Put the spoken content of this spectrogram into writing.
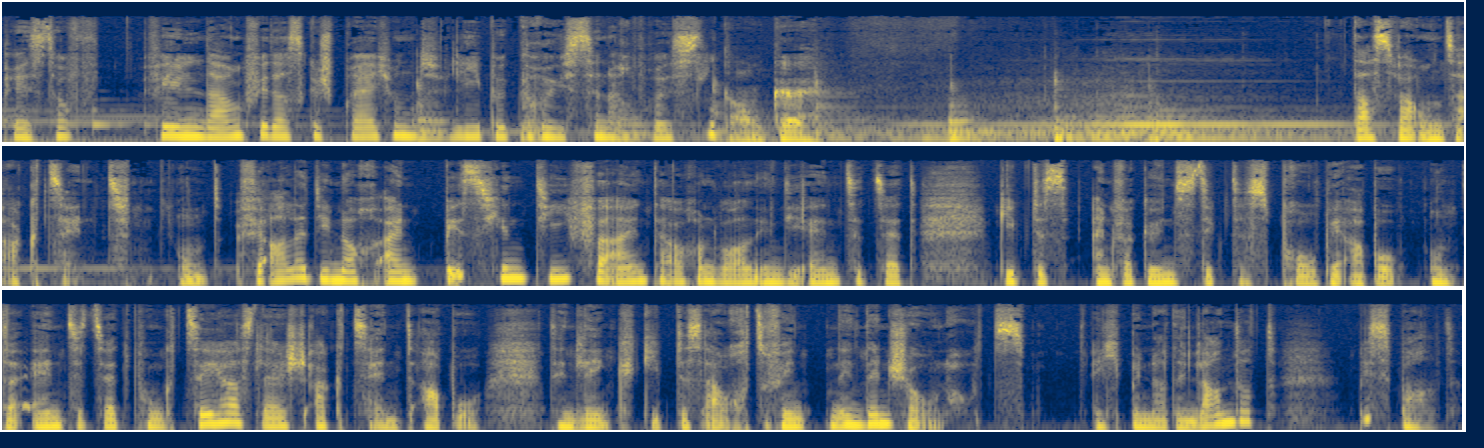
Christoph, vielen Dank für das Gespräch und liebe Grüße nach Brüssel. Danke. Das war unser Akzent. Und für alle, die noch ein bisschen tiefer eintauchen wollen in die NZZ, gibt es ein vergünstigtes Probeabo unter nzz.ch Akzentabo. Den Link gibt es auch zu finden in den Show Notes. Ich bin Nadine Landert. Bis bald.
